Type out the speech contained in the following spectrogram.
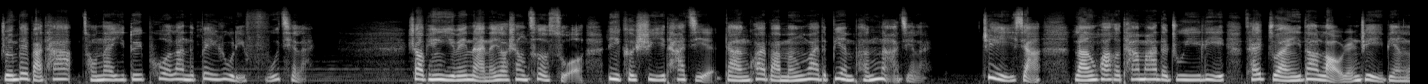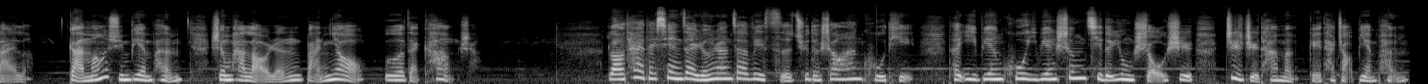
准备把她从那一堆破烂的被褥里扶起来。少平以为奶奶要上厕所，立刻示意他姐赶快把门外的便盆拿进来。这一下，兰花和他妈的注意力才转移到老人这一边来了，赶忙寻便盆，生怕老人把尿屙在炕上。老太太现在仍然在为死去的少安哭啼，她一边哭一边生气地用手势制止他们给她找便盆。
